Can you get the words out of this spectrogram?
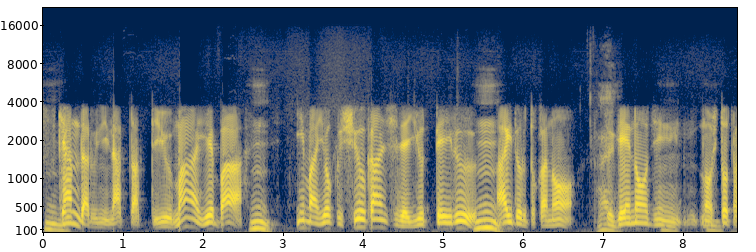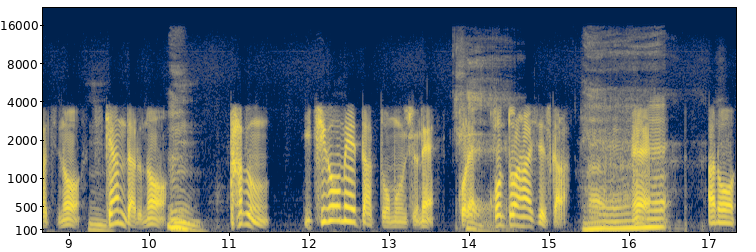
スキャンダルになったっていう、まあ言えば、うん。今よく週刊誌で言っていん。るアイドルとかの、はい。芸能人の人たちのうん。スキャンダルの、ううん。ん多分1号目だと思うんですよね、これ。本当の話ですから。へあの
